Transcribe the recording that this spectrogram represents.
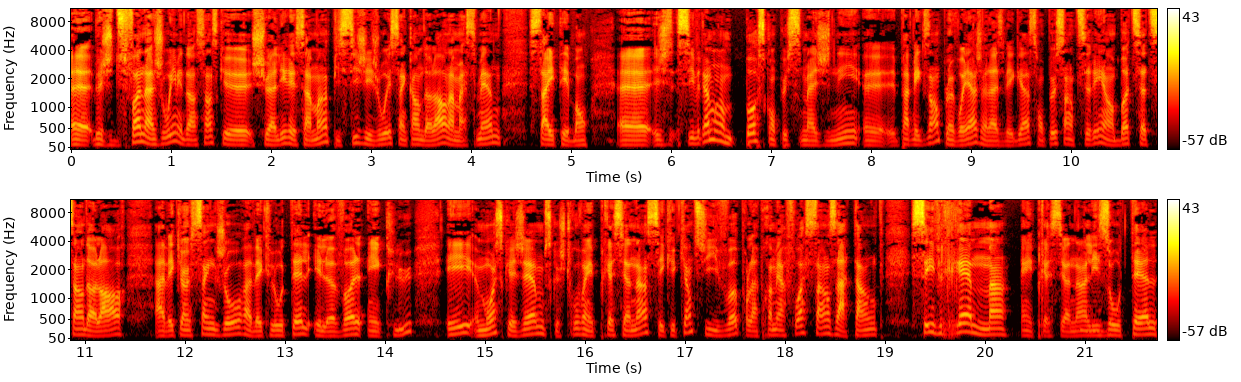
Euh, ben, j'ai du fun à jouer, mais dans le sens que je suis allé récemment, puis si j'ai joué 50 dollars dans ma semaine, ça a été bon. Euh, c'est vraiment pas ce qu'on peut s'imaginer. Par exemple, un voyage à Las Vegas, on peut s'en tirer en bas de 700 dollars avec un 5 jours, avec l'hôtel et le vol inclus. Et moi, ce que j'aime, ce que je trouve impressionnant, c'est que quand tu y vas pour la première fois sans attente, c'est vraiment impressionnant. Les hôtels,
